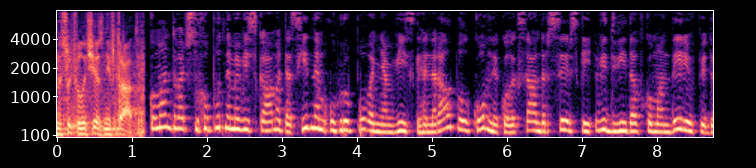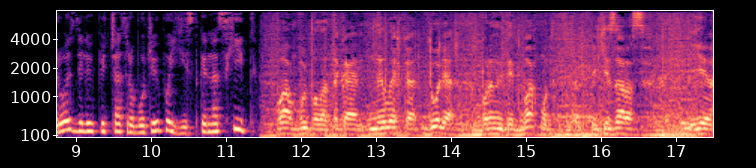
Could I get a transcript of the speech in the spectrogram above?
несуть величезні втрати. Командувач сухопутними військами та східним угрупованням військ генерал-полковник Олександр Сирський відвідав командирів підрозділів під час робочої поїздки на схід. Вам випала така нелегка доля боронити Бахмут, який зараз є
